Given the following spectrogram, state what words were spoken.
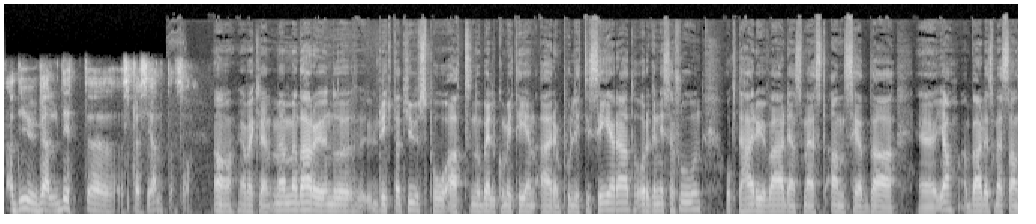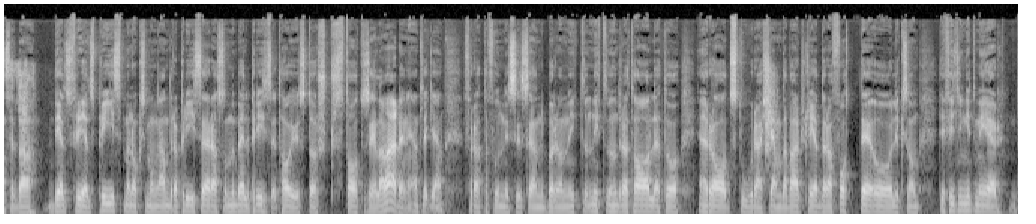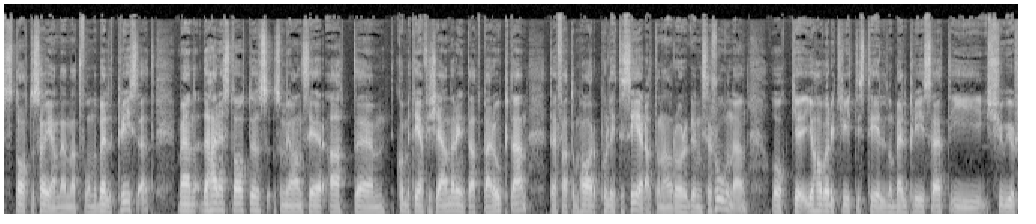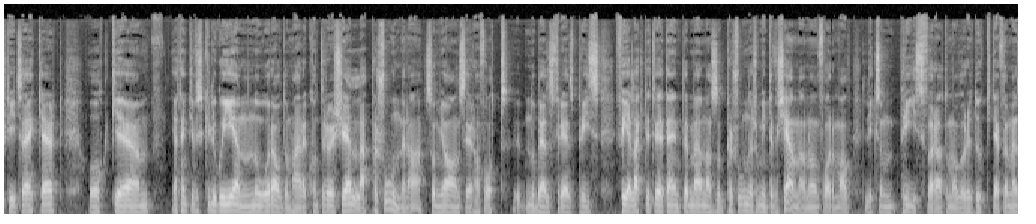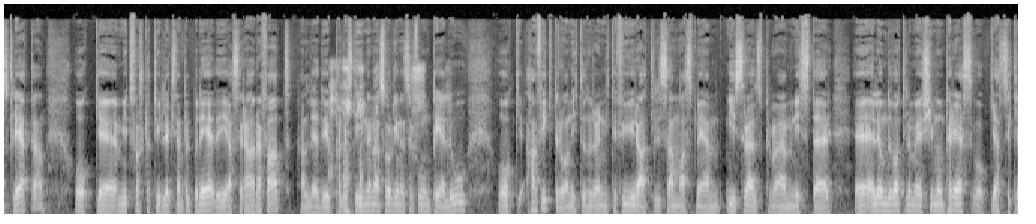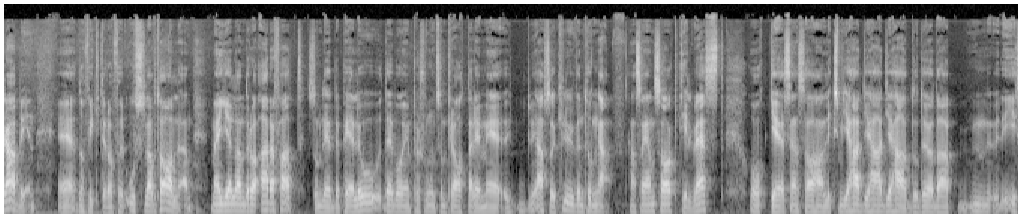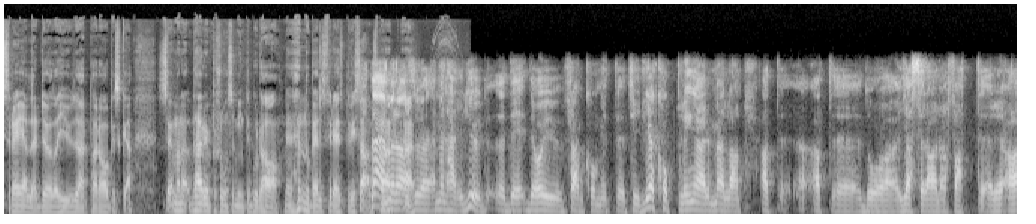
ja, det är ju väldigt uh, speciellt alltså. Ja, ja verkligen. Men, men det här har ju ändå riktat ljus på att Nobelkommittén är en politiserad organisation och det här är ju världens mest ansedda Eh, ja, världens mest ansedda, dels fredspris men också många andra priser. Alltså Nobelpriset har ju störst status i hela världen egentligen. För att det har funnits sedan början av 1900-talet och en rad stora kända världsledare har fått det och liksom det finns inget mer statushöjande än att få Nobelpriset. Men det här är en status som jag anser att eh, kommittén förtjänar inte att bära upp den därför att de har politiserat den här organisationen. Och eh, jag har varit kritisk till Nobelpriset i 20 års tid säkert och eh, jag tänkte vi skulle gå igenom några av de här kontroversiella personerna som jag anser har fått Nobels fredspris. Felaktigt vet jag inte, men alltså personer som inte förtjänar någon form av liksom pris för att de har varit duktiga för mänskligheten. Och eh, mitt första tydliga exempel på det, det är Yasser Arafat. Han ledde ju palestiniernas organisation PLO och han fick det då 1994 tillsammans med Israels premiärminister, eh, eller om det var till och med Shimon Peres och Yasser Rabin. Eh, de fick det då för Osloavtalen. Men gällande då Arafat som ledde PLO, det var en person som pratade med, alltså kluven tunga. Han sa en sak till väst och eh, sen sa han liksom jihad, jihad, jihad och döda mm, israeler, döda judar på arabiska. Så jag menar, det här är en person som inte borde ha Nobels fredspris alls. Nej, men, alltså, men herregud, det, det, har ju framkommit eh, tydliga kopplingar mellan att, att eh, då Yasser Arafat,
